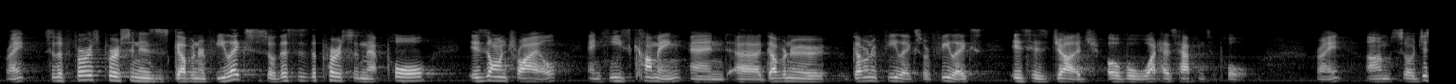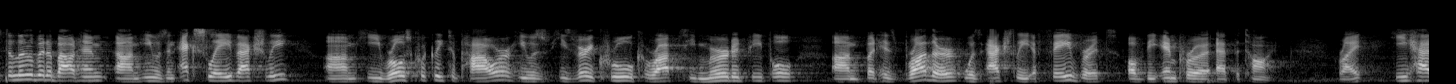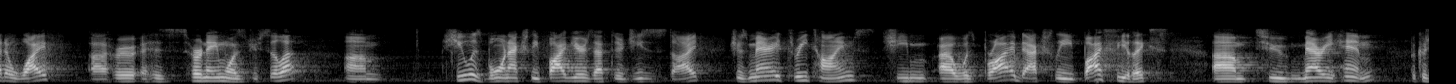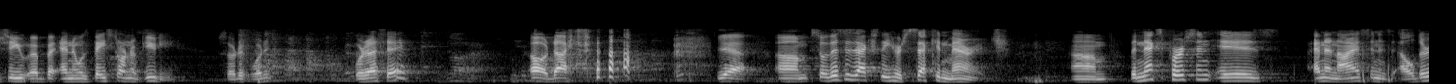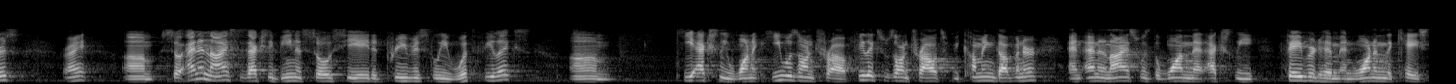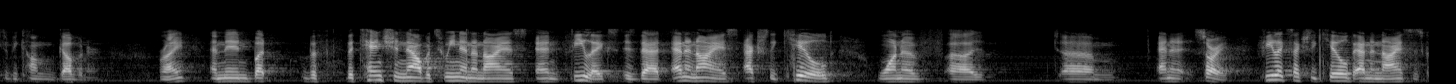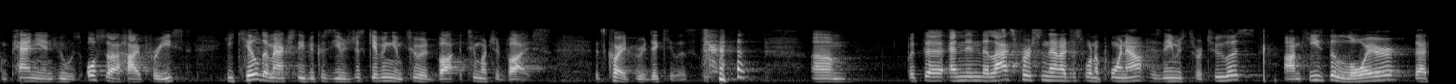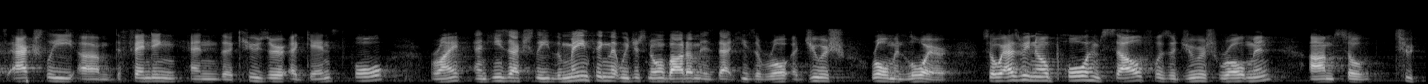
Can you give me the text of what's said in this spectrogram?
right? So the first person is Governor Felix. So this is the person that Paul is on trial and he's coming, and uh, Governor Governor Felix or Felix is his judge over what has happened to Paul right? Um, so just a little bit about him. Um, he was an ex-slave, actually. Um, he rose quickly to power. He was, he's very cruel, corrupt. He murdered people. Um, but his brother was actually a favorite of the emperor at the time, right? He had a wife. Uh, her, his, her name was Drusilla. Um, she was born actually five years after Jesus died. She was married three times. She uh, was bribed actually by Felix um, to marry him because she, uh, and it was based on her beauty. So did, what did, what did I say? Oh, nice. yeah. Um, so this is actually her second marriage. Um, the next person is Ananias and his elders, right? Um, so Ananias has actually been associated previously with Felix. Um, he actually wanted, he was on trial. Felix was on trial to becoming governor, and Ananias was the one that actually favored him and won him the case to become governor right? And then, but the, the tension now between Ananias and Felix is that Ananias actually killed one of, uh, um, sorry, Felix actually killed Ananias' companion, who was also a high priest. He killed him actually because he was just giving him too, advi- too much advice. It's quite ridiculous. um, but the, and then the last person that I just want to point out, his name is Tertullus. Um, he's the lawyer that's actually um, defending and the accuser against Paul, right? And he's actually, the main thing that we just know about him is that he's a, Ro- a Jewish Roman lawyer. So as we know, Paul himself was a Jewish Roman. Um, so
